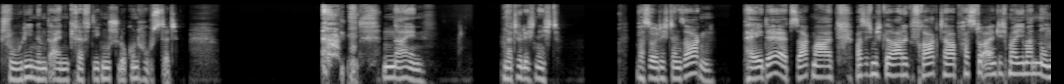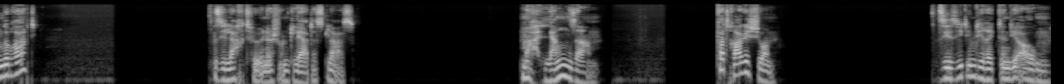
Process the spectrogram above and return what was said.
Trudy nimmt einen kräftigen Schluck und hustet. Nein, natürlich nicht. Was sollte ich denn sagen? Hey Dad, sag mal, was ich mich gerade gefragt habe, hast du eigentlich mal jemanden umgebracht? Sie lacht höhnisch und leert das Glas. Mach langsam. Vertrage ich schon. Sie sieht ihm direkt in die Augen.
